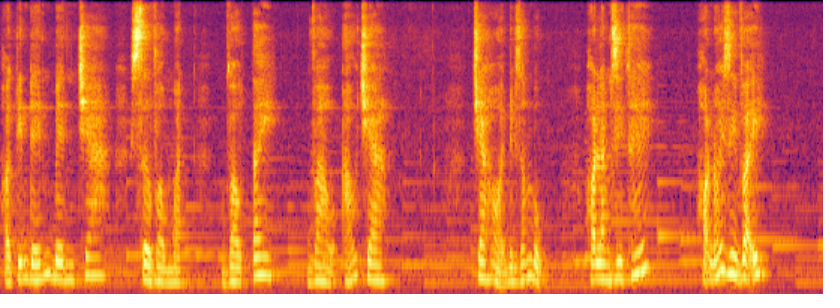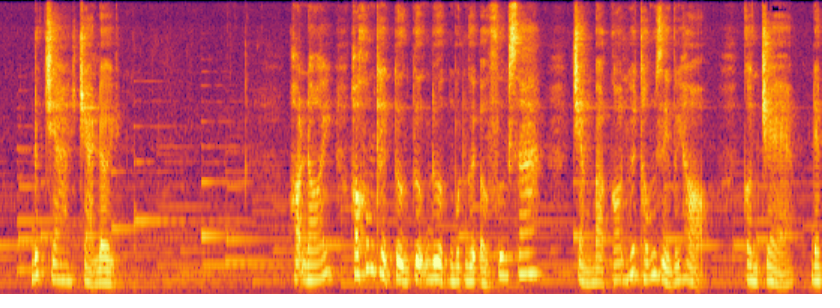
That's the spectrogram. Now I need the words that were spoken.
Họ tiến đến bên cha, sờ vào mặt, vào tay, vào áo cha. Cha hỏi Đức Giám Mục, họ làm gì thế? Họ nói gì vậy? Đức cha trả lời, Họ nói họ không thể tưởng tượng được một người ở phương xa, chẳng bà con huyết thống gì với họ, còn trẻ, đẹp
